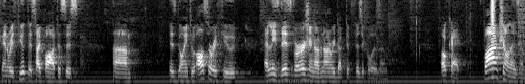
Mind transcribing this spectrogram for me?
can refute this hypothesis um, is going to also refute at least this version of non-reductive physicalism. Okay, functionalism.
